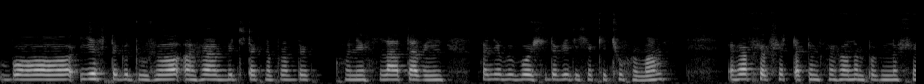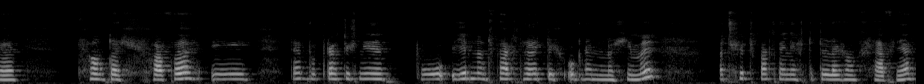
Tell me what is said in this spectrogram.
bo jest tego dużo, a ma być tak naprawdę koniec lata, więc fajnie by było się dowiedzieć, jakie ciuchy mam. Zawsze przed takim sezonem powinno się sprzątać szafę i tak, bo praktycznie pół, jedno czwarte tych ubrań nosimy, a trzy czwarte niestety leżą w szafie.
